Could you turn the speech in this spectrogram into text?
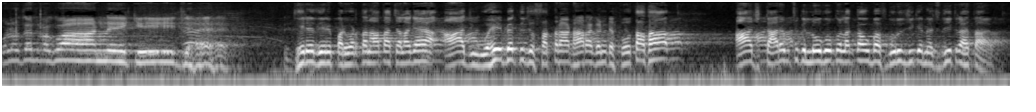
बोलो भगवान की जय। धीरे धीरे परिवर्तन आता चला गया। आज वही व्यक्ति जो सत्रह अठारह घंटे सोता था आज कार्य चूँकि लोगों को लगता है बस गुरु जी के नज़दीक रहता है।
